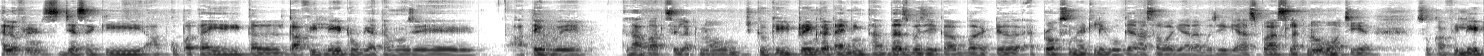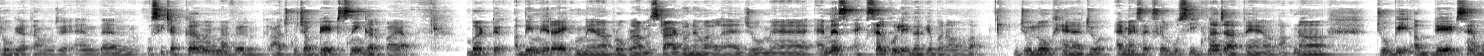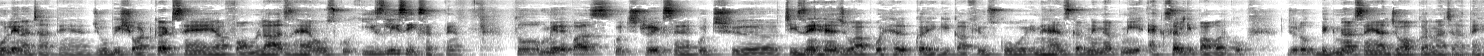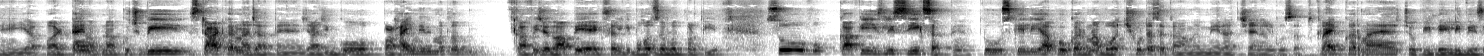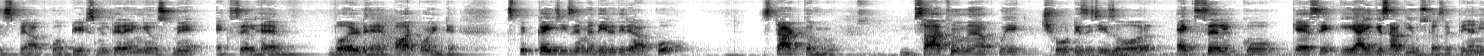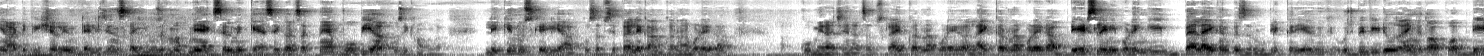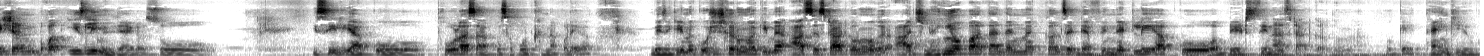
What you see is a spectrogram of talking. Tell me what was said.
Hello friends जैसे कि आपको पता ही है कि कल काफ़ी लेट हो गया था मुझे आते हुए इलाहाबाद से लखनऊ, क्योंकि ट्रेन का टाइमिंग था दस बजे का बट अप्रॉक्सीमेटली वो ग्यारह, सवा ग्यारह बजे के आसपास लखनऊ पहुँची है। सो काफ़ी लेट हो गया था मुझे एंड देन उसी चक्कर में मैं फिर आज कुछ अपडेट्स नहीं कर पाया। बट अभी मेरा एक नया प्रोग्राम स्टार्ट होने वाला है, जो मैं एम एस एक्सेल को लेकर के बनाऊँगा। जो लोग हैं, जो एम एस एक्सेल को सीखना चाहते हैं, अपना जो भी अपडेट्स हैं, वो लेना चाहते हैं। जो भी शॉर्टकट्स हैं या फॉर्मूलाज हैं, उसको ईजिली सीख सकते हैं। तो मेरे पास कुछ ट्रिक्स हैं, कुछ चीज़ें हैं जो आपको हेल्प करेंगी, काफ़ी उसको इन्हेंस करने में अपनी एक्सेल की पावर को। जो लोग बिगनर्स हैं या जॉब करना चाहते हैं या पार्ट टाइम अपना कुछ भी स्टार्ट करना चाहते हैं या जिनको पढ़ाई में भी मतलब काफ़ी जगह पे एक्सेल की बहुत ज़रूरत पड़ती है सो so, वो काफ़ी इजीली सीख सकते हैं। तो उसके लिए आपको करना बहुत छोटा सा काम है। मेरा चैनल को सब्सक्राइब करना है जो कि डेली बेसिस पे आपको अपडेट्स मिलते रहेंगे। उसमें एक्सेल है वर्ड है पावर पॉइंट है इस पर कई चीज़ें मैं धीरे धीरे आपको स्टार्ट करूँगा। साथ में मैं आपको एक छोटी सी चीज़ और एक्सेल को कैसे एआई के साथ यूज़ कर सकते हैं, यानी आर्टिफिशियल इंटेलिजेंस का यूज़ हम अपने एक्सेल में कैसे कर सकते हैं, वो भी आपको सिखाऊँगा। लेकिन उसके लिए आपको सबसे पहले काम करना पड़ेगा, आपको मेरा चैनल सब्सक्राइब करना पड़ेगा लाइक करना पड़ेगा अपडेट्स लेनी पड़ेंगी बेल आइकन पे ज़रूर क्लिक करिएगा, क्योंकि कुछ भी वीडियोस आएँगे तो आपको अपडेशन बहुत ईजिली मिल जाएगा। सो इसीलिए आपको थोड़ा सा आपको सपोर्ट करना पड़ेगा। बेसिकली मैं कोशिश करूँगा कि मैं आज से स्टार्ट करूँ। अगर आज नहीं हो पाता देन मैं कल से डेफिनेटली आपको अपडेट्स देना स्टार्ट कर दूँगा। Okay thank you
